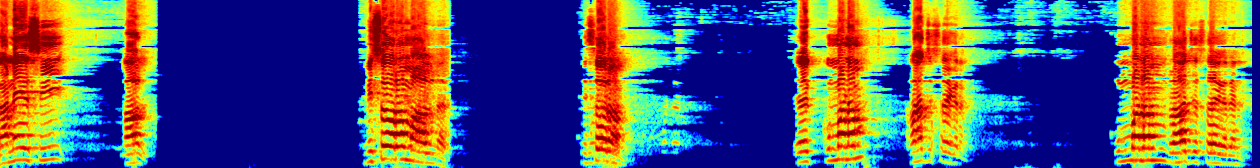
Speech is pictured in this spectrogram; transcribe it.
கணேசி லால். மிசோரம் ஆளுநர். மிசோரம். கும்மணம் ராஜசேகரன். கும்மணம் ராஜசேகரன்.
